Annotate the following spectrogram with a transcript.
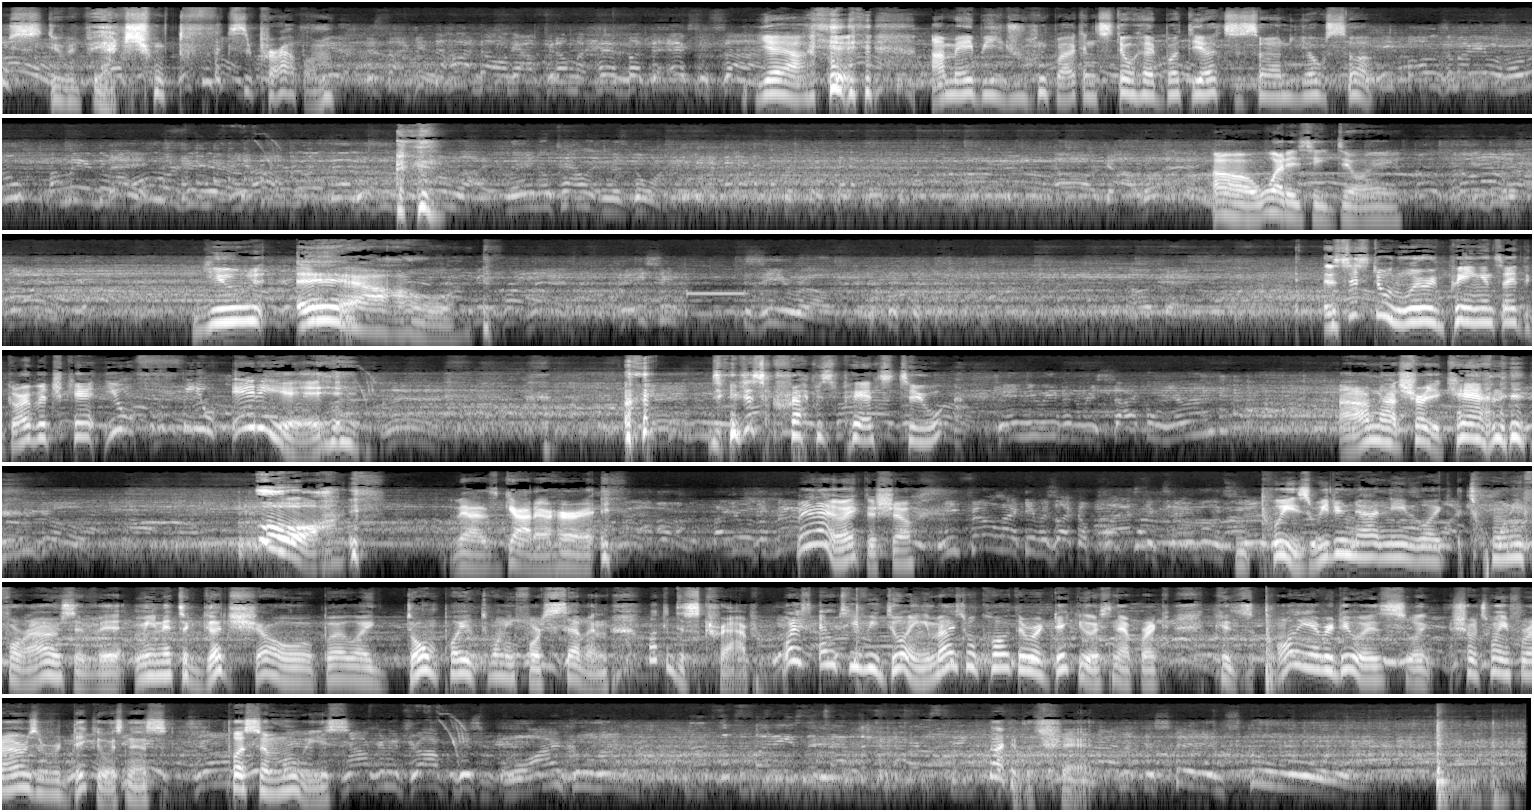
You stupid bitch. What the fuck's the problem? Yeah, I may be drunk, but I can still headbutt the exercise. Yo, what's up? oh, what is he doing? You. Ew. Is this dude literally peeing inside the garbage can? You, you idiot! Did he just crap his pants too? I'm not sure you can. oh, that's gotta hurt. Man, I like this show. Please, we do not need like 24 hours of it. I mean, it's a good show, but like, don't play it 24 7. Look at this crap. What is MTV doing? You might as well call it the Ridiculous Network, because all they ever do is like show 24 hours of ridiculousness, plus some movies. Look at this shit.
